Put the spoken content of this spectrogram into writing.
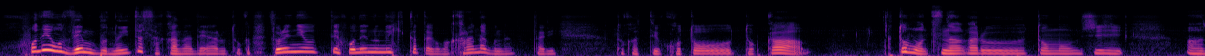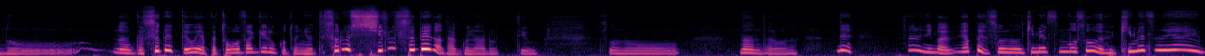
骨を全部抜いた魚であるとか、それによって骨の抜き方がわからなくなったりとかっていうこととか、ともつながると思うし、あの、なんか全てをやっぱり遠ざけることによって、それを知る術がなくなるっていう、その、なんだろうな。で、さらに、ま、やっぱりその、鬼滅もそうです。鬼滅の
